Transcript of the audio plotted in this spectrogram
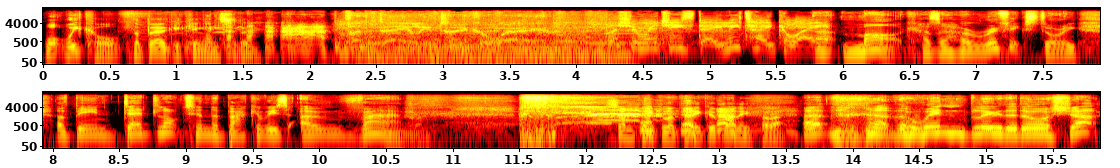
what we call the Burger King incident. The Daily Takeaway. Bush and Richie's Daily Takeaway. Uh, Mark has a horrific story of being deadlocked in the back of his own van. some people have paid good money for that. Uh, the, the wind blew the door shut.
